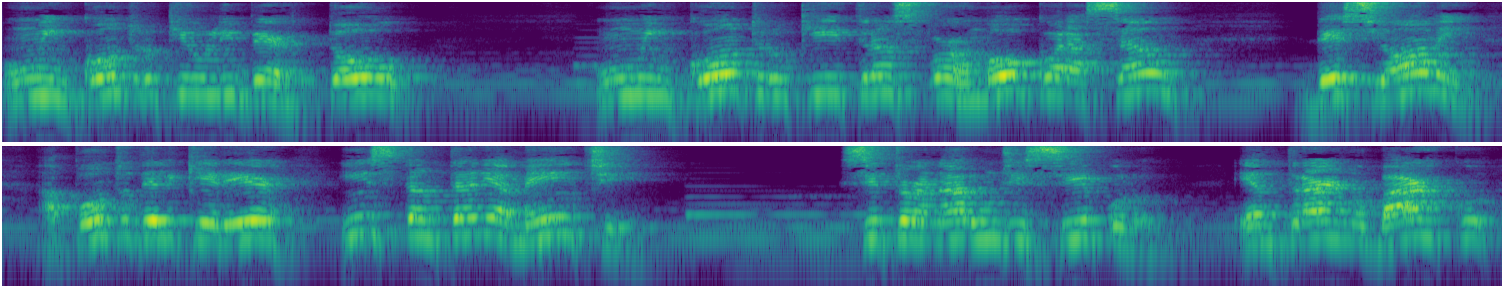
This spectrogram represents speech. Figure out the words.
um encontro que o libertou, um encontro que transformou o coração desse homem a ponto dele querer instantaneamente se tornar um discípulo, entrar no barco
